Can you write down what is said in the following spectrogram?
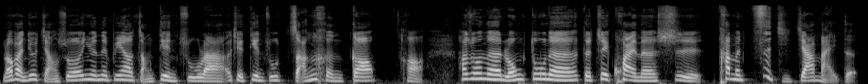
老板就讲说，因为那边要涨电租啦，而且电租涨很高。哈，他说呢，龙都呢的这块呢是他们自己家买的，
